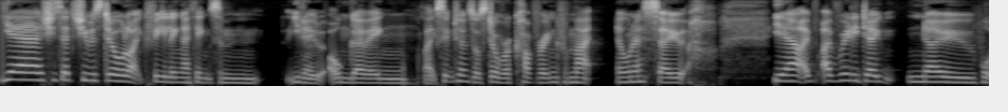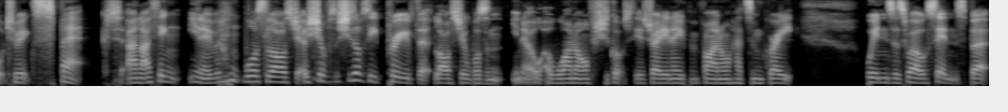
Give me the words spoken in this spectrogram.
Yeah, she said she was still like feeling, I think, some you know ongoing like symptoms or still recovering from that illness. So, yeah, I, I really don't know what to expect and I think you know was last year. She's obviously proved that last year wasn't you know a one-off. She's got to the Australian Open final, had some great wins as well since. But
